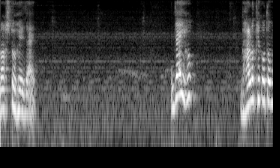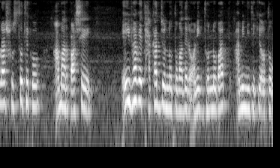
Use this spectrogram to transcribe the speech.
নষ্ট হয়ে যায়। যাই হোক, ভালো থেকো তোমরা, সুস্থ থেকো। আমার পাশে। এইভাবে থাকার জন্য তোমাদের অনেক ধন্যবাদ। আমি নিজেকে অত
